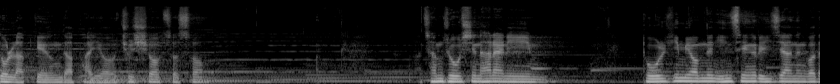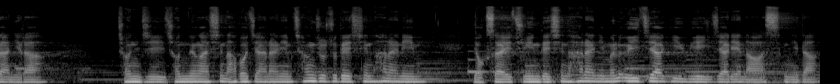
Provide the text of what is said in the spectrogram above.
놀랍게 응답하여 주시옵소서 참 좋으신 하나님 도울 힘이 없는 인생을 의지하는 것 아니라 전지 전능하신 아버지 하나님 창조주 되신 하나님 역사의 주인 되신 하나님을 의지하기 위해 이 자리에 나왔습니다.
